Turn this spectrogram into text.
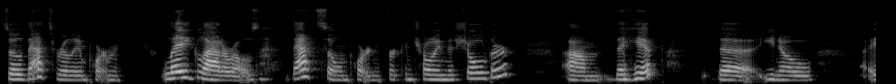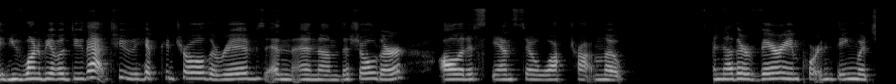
So that's really important. Leg laterals, that's so important for controlling the shoulder, um, the hip, the, you know, and you want to be able to do that too. Hip control, the ribs, and, and um, the shoulder, all at a standstill, walk, trot, and lope. Another very important thing, which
